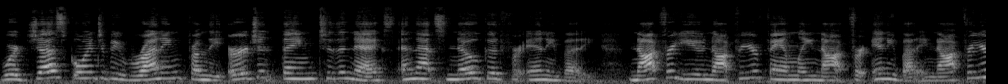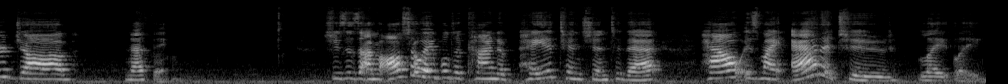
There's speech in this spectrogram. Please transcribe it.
We're just going to be running from the urgent thing to the next, and that's no good for anybody. Not for you, not for your family, not for anybody, not for your job, nothing. She says, I'm also able to kind of pay attention to that. How is my attitude lately?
